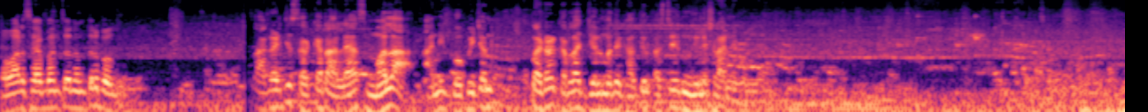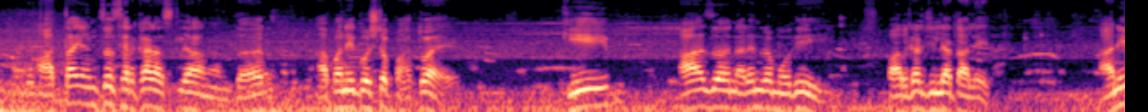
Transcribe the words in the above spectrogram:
पवार साहेबांचं नंतर बघू. आघाडीचे सरकार आल्यास मला आणि गोपीचंद पडळकरला जेलमध्ये घालतील असे निलेश राणे बोलले. आता यांचं सरकार असल्यानंतर आपण एक गोष्ट पाहतो आहे की आज नरेंद्र मोदी पालघर जिल्ह्यात आलेत. आणि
